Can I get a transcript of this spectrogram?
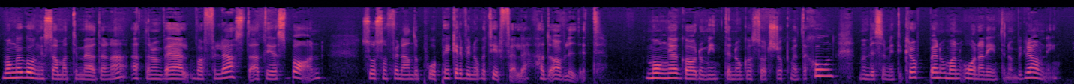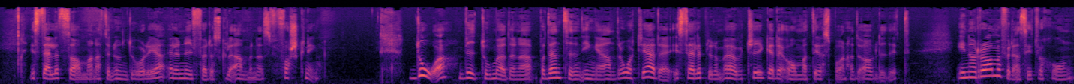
Många gånger sa man till mödrarna att när de väl var förlösta att deras barn, så som Fernando påpekade vid något tillfälle, hade avlidit. Många gav dem inte någon sorts dokumentation, man visade dem inte kroppen och man ordnade inte någon begravning. Istället sa man att den underåriga eller nyfödda skulle användas för forskning. Då vidtog mödrarna på den tiden inga andra åtgärder. Istället blev de övertygade om att deras barn hade avlidit. Inom ramen för den situationen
